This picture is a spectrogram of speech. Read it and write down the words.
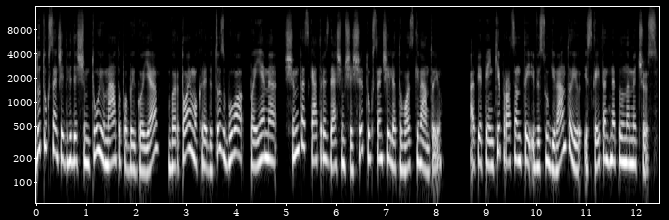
2020 m. pabaigoje vartojimo kreditus buvo paėmę 146 tūkstančiai Lietuvos gyventojų. Apie 5 procentai visų gyventojų, įskaitant nepilnamečius.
